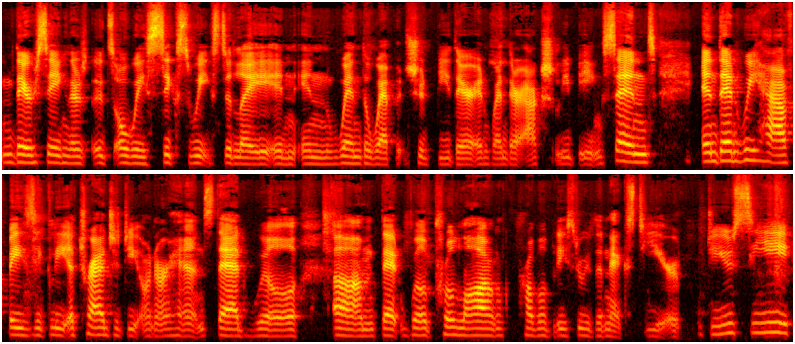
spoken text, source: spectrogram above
they're saying there's it's always six weeks delay in in when the weapons should be there and when they're actually being sent and then we have basically a tragedy on our hands that will um, that will prolong probably through the next year do you see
